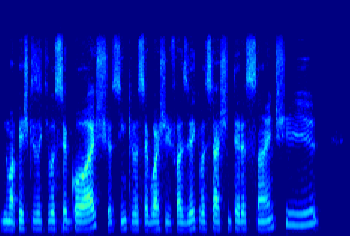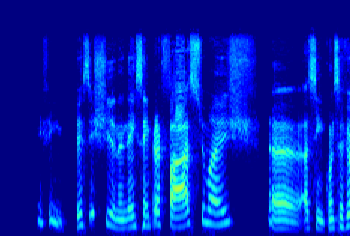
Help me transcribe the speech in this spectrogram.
numa pesquisa que você gosta, assim, que você gosta de fazer, que você acha interessante e, enfim, persistir, né? Nem sempre é fácil, mas, é, assim, quando você vê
